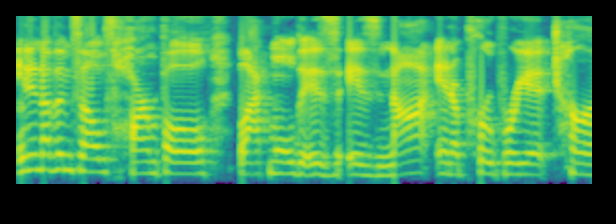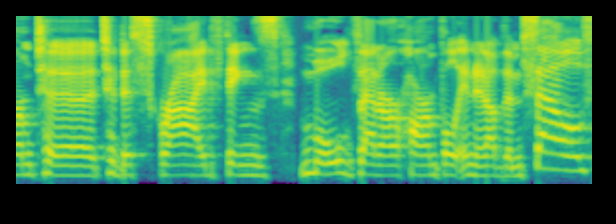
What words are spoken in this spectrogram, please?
in and of themselves harmful. Black mold is is not an appropriate term to to describe things molds that are harmful in and of themselves.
